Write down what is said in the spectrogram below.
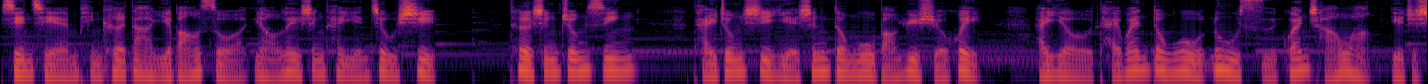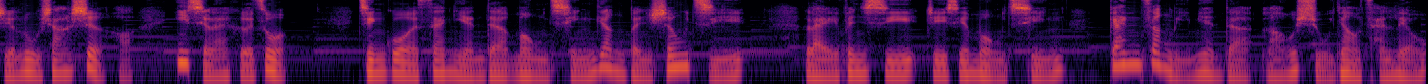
先前屏科大野保所鸟类生态研究室、特生中心、台中市野生动物保育学会，还有台湾动物鹿死观察网，也就是鹿杀社，哈，一起来合作，经过三年的猛禽样本收集，来分析这些猛禽。肝脏里面的老鼠药残留，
